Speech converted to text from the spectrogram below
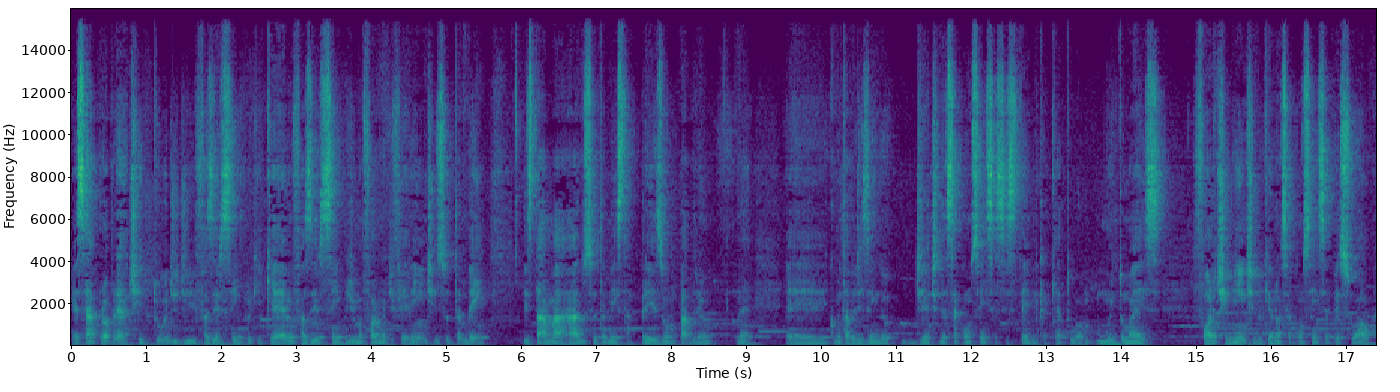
essa própria atitude de fazer sempre o que quer ou fazer sempre de uma forma diferente, isso também está amarrado, isso também está preso a um padrão, né? É, como eu estava dizendo, diante dessa consciência sistêmica que atua muito mais fortemente do que a nossa consciência pessoal,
